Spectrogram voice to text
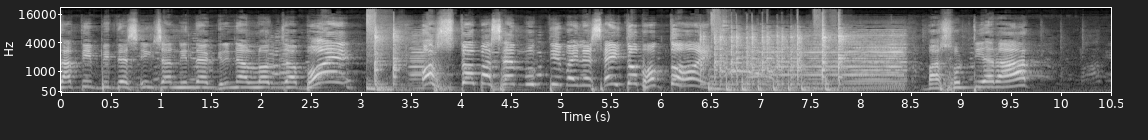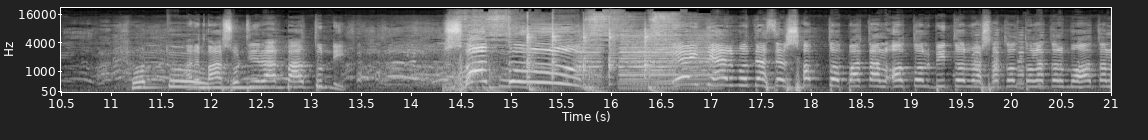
জাতি বিদেশ হিংসা নিন্দা ঘৃণা লজ্জা ভয়। অষ্টপাশে মুক্তি পাইলে সেই তো ভক্ত হয়। বাষট্টি আর আট? সত্তর। বাষট্টি আট বাহাত্তর নি। সত্তর! এই দেহের মধ্যে আছে সপ্ত পাতাল অতল বিতল রসাতল তলাতল মহাতল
